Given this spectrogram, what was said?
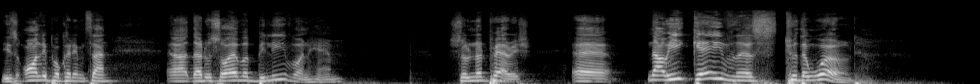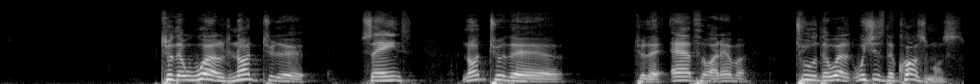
his only begotten son, uh, that whosoever believe on him shall not perish. Uh, now he gave this to the world. To the world, not to the saints, not to the to the earth or whatever, to the world, which is the cosmos.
